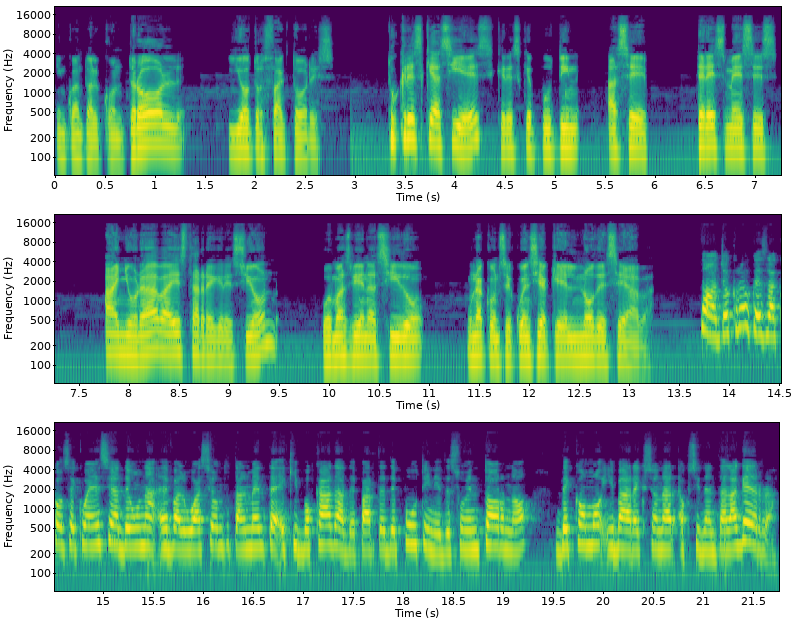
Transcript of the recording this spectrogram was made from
en cuanto al control y otros factores. ¿Tú crees que así es? ¿Crees que Putin hace tres meses añoraba esta regresión o más bien ha sido una consecuencia que él no deseaba? No, yo creo que es la consecuencia de una evaluación totalmente equivocada de parte de Putin y de su entorno de cómo iba a reaccionar Occidente a la guerra.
